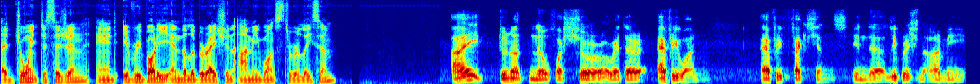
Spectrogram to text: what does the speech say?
a joint decision and everybody in the Liberation Army wants to release him? I do not know for sure whether everyone, every factions in the Liberation Army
